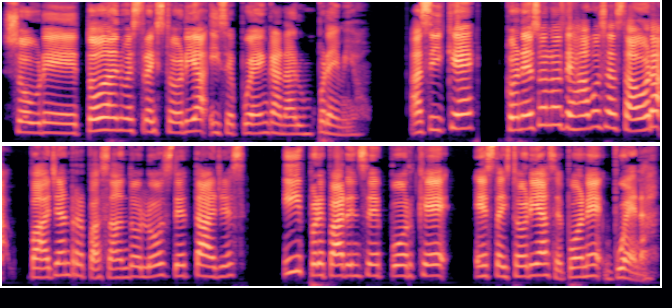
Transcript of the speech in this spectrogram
sobre toda nuestra historia y se pueden ganar un premio. Así que con eso los dejamos hasta ahora. Vayan repasando los detalles y prepárense porque esta historia se pone buena.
